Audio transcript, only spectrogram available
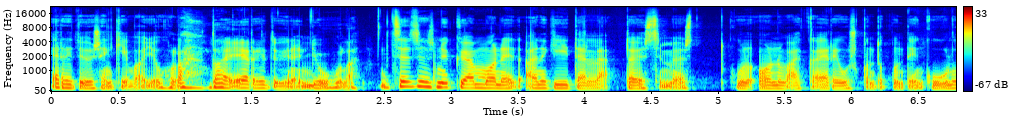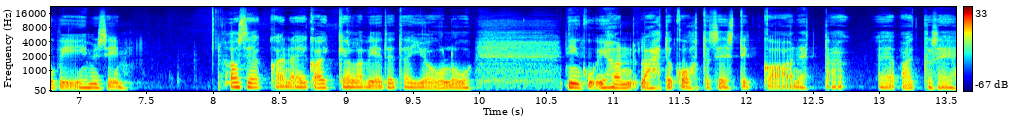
erityisen kiva juhla tai erityinen juhla. Itse asiassa nykyään monet, ainakin itsellä töissä myös, kun on vaikka eri uskontokuntiin kuuluvia ihmisiä asiakkaina, ei kaikkialla vietetä joulua niin kuin ihan lähtökohtaisestikaan, että vaikka se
